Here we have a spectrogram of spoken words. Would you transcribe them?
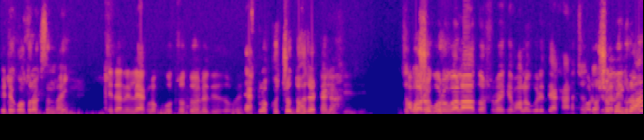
এটা কত রাখছেন ভাই? এটা নিলে এক লক্ষ চোদ্দ হলে দিয়ে দেবো। এক লক্ষ চোদ্দ হাজার টাকা। জি, জি, জি। আচ্ছা, দর্শক দশ ভাইকে ভালো করে দেখান। আচ্ছা, দর্শক বন্ধুরা-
